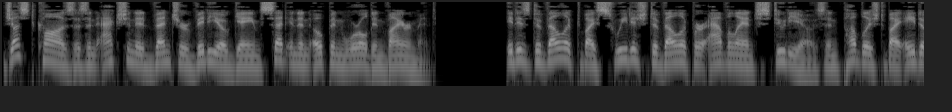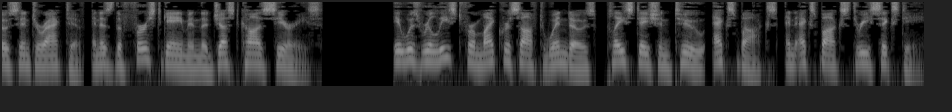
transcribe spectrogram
Just Cause is an action-adventure video game set in an open-world environment. It is developed by Swedish developer Avalanche Studios and published by Eidos Interactive, and is the first game in the Just Cause series. It was released for Microsoft Windows, PlayStation 2, Xbox, and Xbox 360.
